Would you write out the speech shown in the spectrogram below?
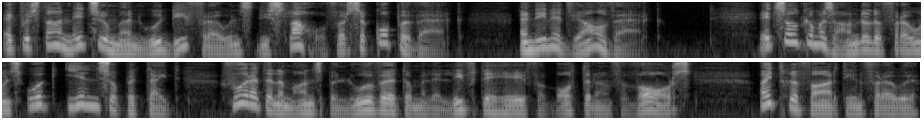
ek verstaan net so min hoe die vrouens die slagoffer se koppe werk, indien dit wel werk. Het sulke mishandelde vrouens ook eens op 'n tyd voordat hulle mans beloof het om hulle lief te hê vir botter en vir wors uitgevaar teen vroue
